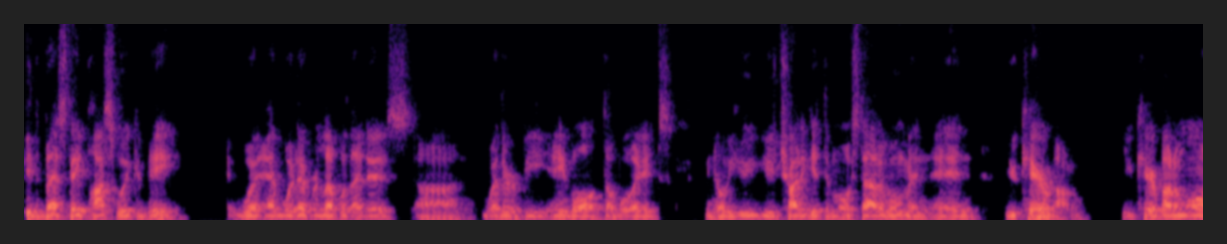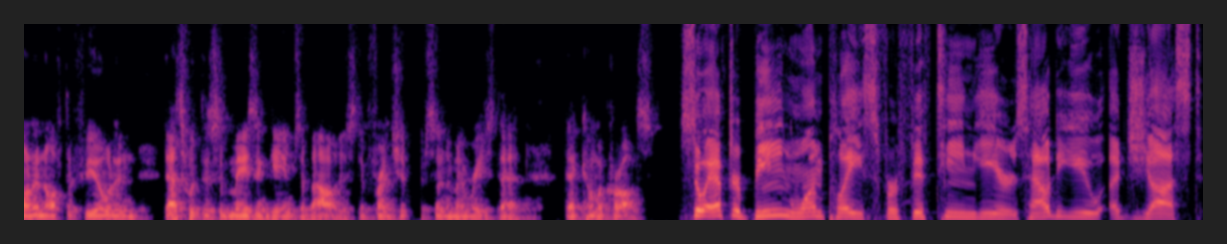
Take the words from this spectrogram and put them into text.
be the best they possibly could be at whatever level that is, uh, whether it be A ball, double A's, you know, you, you try to get the most out of them and, and you care about them. You care about them on and off the field. And that's what this amazing game's about is the friendships and the memories that, that come across. So, after being one place for 15 years, how do you adjust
